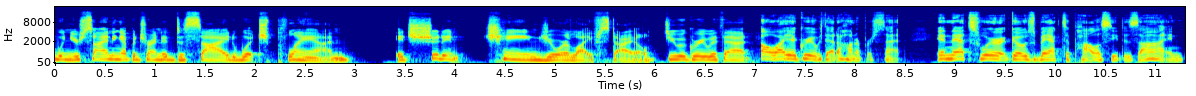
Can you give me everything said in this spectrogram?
when you're signing up and trying to decide which plan, it shouldn't change your lifestyle. Do you agree with that? Oh, I agree with that 100%. And that's where it goes back to policy design.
